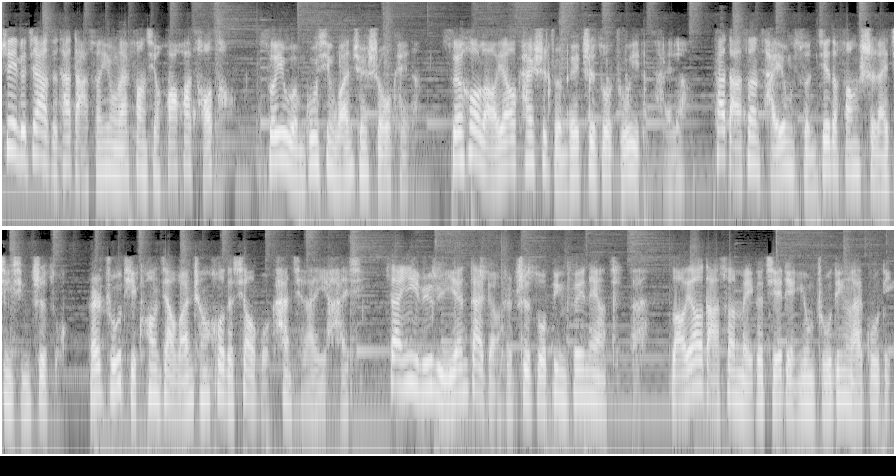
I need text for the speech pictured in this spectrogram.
这个架子他打算用来放些花花草草，所以稳固性完全是 OK 的。随后，老妖开始准备制作竹椅的材料，他打算采用榫接的方式来进行制作。而主体框架完成后的效果看起来也还行，但一缕缕烟代表着制作并非那样简单。老妖打算每个节点用竹钉来固定。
